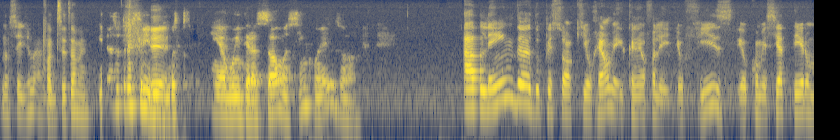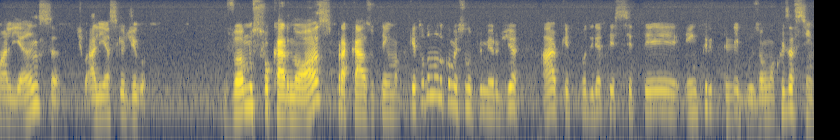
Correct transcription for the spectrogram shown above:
não sei de nada. Pode ser também. E nas outras tribos, É. você tem alguma interação assim com eles ou não? Além da- do pessoal que eu realmente, como eu falei, eu fiz, eu comecei a ter uma aliança, tipo, aliança que eu digo, vamos focar nós, para caso tenha uma. Porque todo mundo começou no primeiro dia, ah, porque poderia ter CT entre tribos, alguma coisa assim.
